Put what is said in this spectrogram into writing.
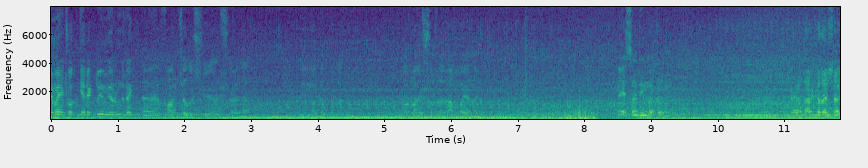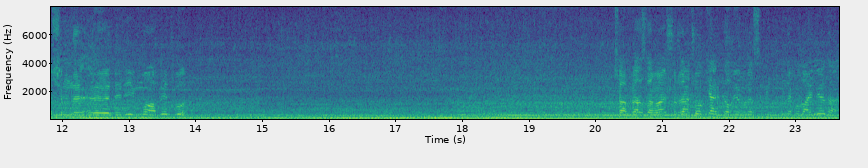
Klimaya çok gerek duymuyorum. Direkt eee, fan çalışıyor şöyle. Klima kapalı. Normal şuradan bayanak. Neyse hadi bakalım. Evet arkadaşlar şimdi e, dediğim muhabbet bu. Çaprazlama. Şuradan çok yer kalıyor. Burası gittiğinde kolaylıyor da.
